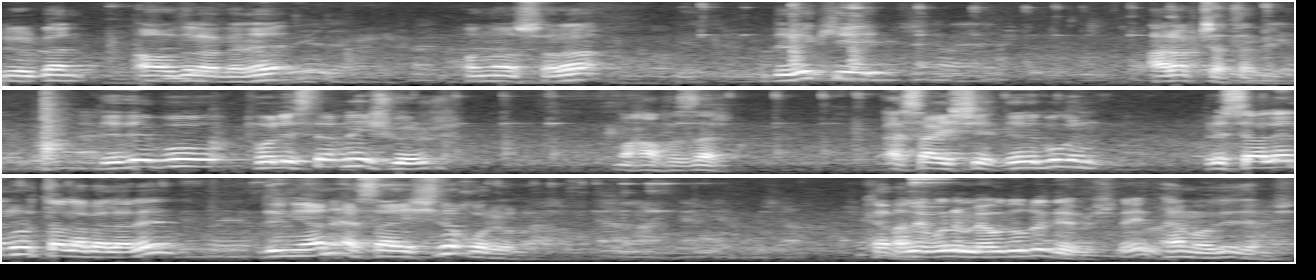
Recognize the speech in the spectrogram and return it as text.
Diyor ben aldılar beni. Ondan sonra dedi ki Arapça tabii. Dedi bu polisler ne iş görür? Muhafızlar. Esayişi. Dedi bugün Risale Nur talebeleri dünyanın esayişini koruyorlar. Kadar. Hani bunun mevdudu demiş değil mi? Hem öyle demiş.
